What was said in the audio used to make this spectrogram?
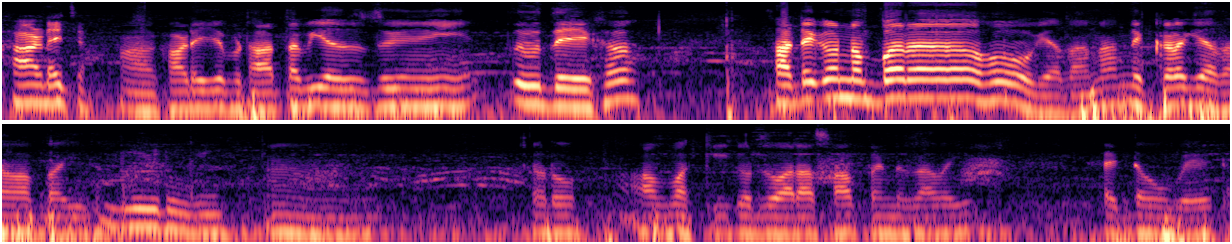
ਖਾੜੇ ਚ। ਹਾਂ ਖਾੜੇ 'ਚ ਬਿਠਾਤਾ ਵੀ ਤੁਸੀਂ ਤੂੰ ਦੇਖ। ਸਾਡੇ ਕੋਲ ਨੰਬਰ ਹੋ ਗਿਆ ਤਾਂ ਨਾ ਨਿਕਲ ਗਿਆ ਤਾਂ ਬਾਬਾ ਜੀ ਦਾ। ਡਿਲੀਟ ਹੋ ਗਿਆ। ਹਾਂ ਚਲੋ ਆ ਬਾਕੀ ਗੁਰਦੁਆਰਾ ਸਾਹਿਬ ਪਿੰਡ ਦਾ ਬਾਈ ਹੈਡੋਂ ਵੇਟ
